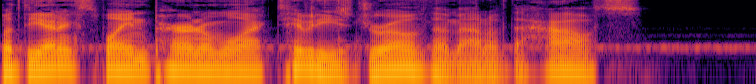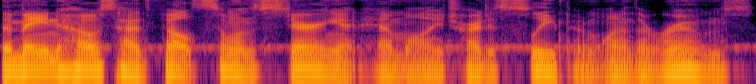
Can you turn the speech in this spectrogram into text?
But the unexplained paranormal activities drove them out of the house. The main host had felt someone staring at him while he tried to sleep in one of the rooms.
